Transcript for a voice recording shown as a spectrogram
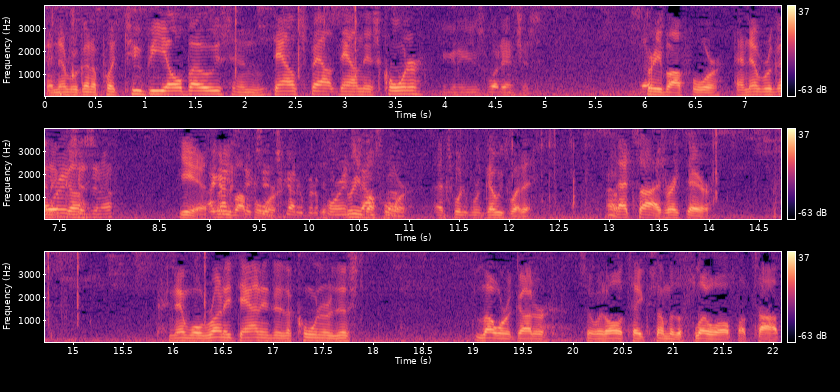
And then we're going to put two B elbows and downspout down this corner, You're going to use what inches? three by four. And then we're going to go. Four inches enough? Yeah, I three by four. gutter, but a It's four inch three by four. That's what it goes with it. Oh. That size right there. And then we'll run it down into the corner of this lower gutter so it all takes some of the flow off up top.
